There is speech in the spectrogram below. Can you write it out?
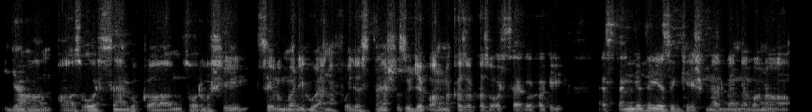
így a, az országok az orvosi célú marihuána fogyasztás, az ugye vannak azok az országok, akik ezt engedélyezik, és már benne van a,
